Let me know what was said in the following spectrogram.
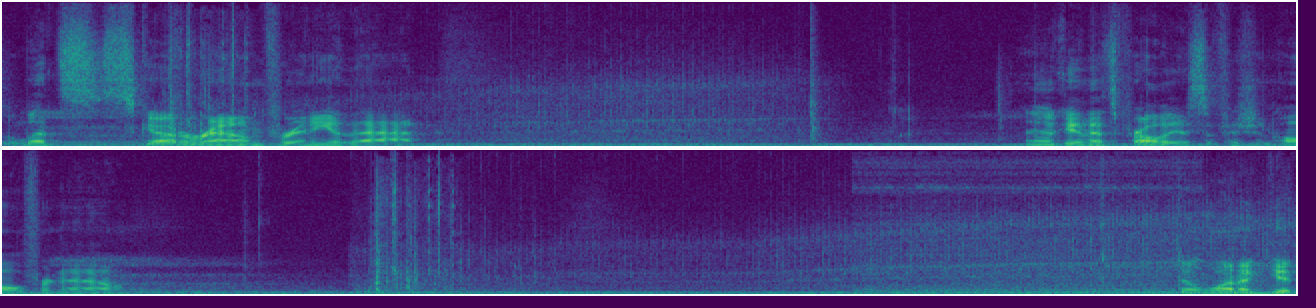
So let's scout around for any of that. Okay, that's probably a sufficient haul for now. Don't want to get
